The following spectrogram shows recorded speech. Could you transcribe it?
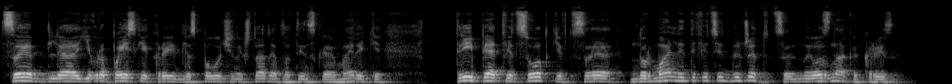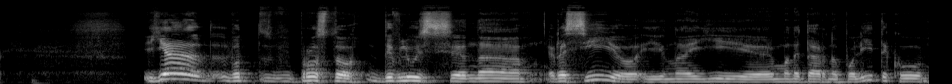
Це для європейських країн, для Сполучених Штатів, Латинської Америки. 3-5 відсотків це нормальний дефіцит бюджету, це не ознака кризи. Я от просто дивлюсь на Росію і на її монетарну політику,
